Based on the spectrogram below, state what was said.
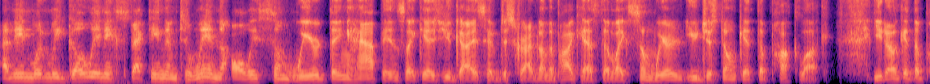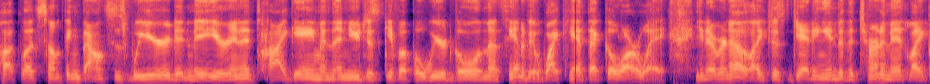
I mean, when we go in expecting them to win, always some weird thing happens. Like as you guys have described on the podcast, that like some weird, you just don't get the puck luck. You don't get the puck luck. Something bounces weird, and you're in a tie game, and then you just give up a weird goal, and that's the end of it. Why can't that go our way? You never know. Like just getting into the tournament, like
